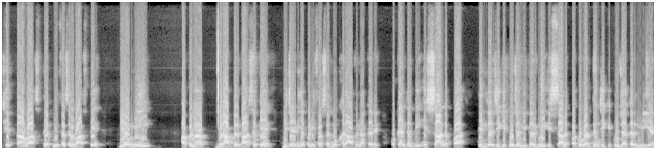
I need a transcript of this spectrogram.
ਖੇਤਾਂ ਵਾਸਤੇ ਆਪਣੀ ਫਸਲ ਵਾਸਤੇ ਵੀ ਉਹ ਮੀਂਹ ਆਪਣਾ ਬਰਾਬਰ ਪਾ ਸਕੇ ਵੀ ਜਿਹੜੀ ਆਪਣੀ ਫਸਲ ਨੂੰ ਖਰਾਬ ਨਾ ਕਰੇ। ਉਹ ਕਹਿੰਦੇ ਵੀ ਇਸ ਸਾਲ ਆਪਾਂ ਇੰਦਰ ਜੀ ਦੀ ਪੂਜਾ ਨਹੀਂ ਕਰਨੀ, ਇਸ ਸਾਲ ਆਪਾਂ ਗੋਵਰਧਨ ਜੀ ਦੀ ਪੂਜਾ ਕਰਨੀ ਹੈ।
